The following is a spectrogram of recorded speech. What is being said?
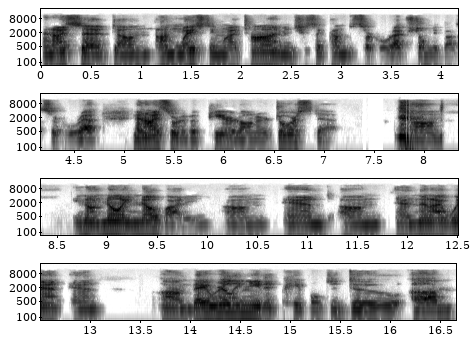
And I said, um, I'm wasting my time. And she said, Come to Circle Rep. She told me about Circle Rep. And I sort of appeared on her doorstep, um, you know, knowing nobody. Um, and um, and then I went and um, they really needed people to do um,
